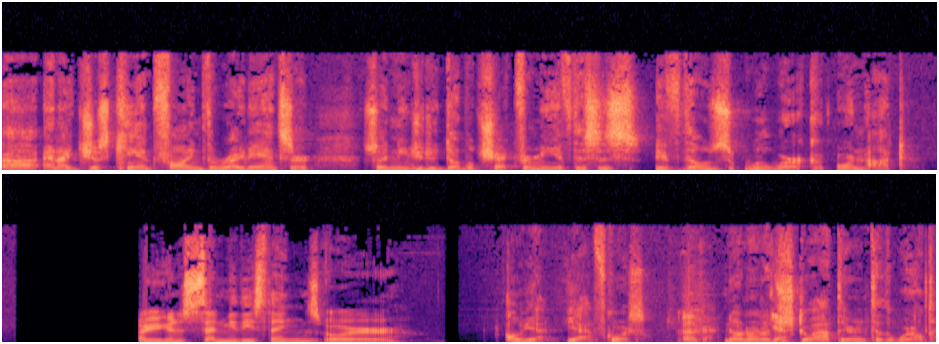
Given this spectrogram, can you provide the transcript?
uh, and I just can't find the right answer. So I need you to double check for me if this is if those will work or not. Are you going to send me these things or? Oh yeah, yeah, of course. Okay. No, no, no. Yeah. Just go out there into the world.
